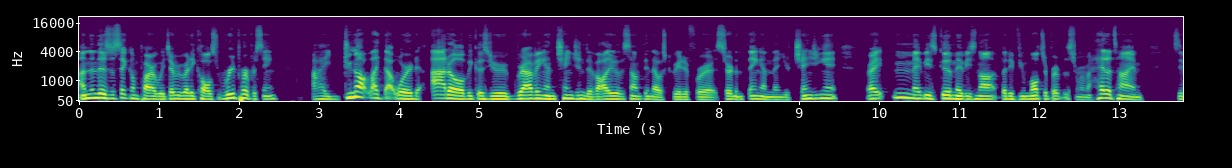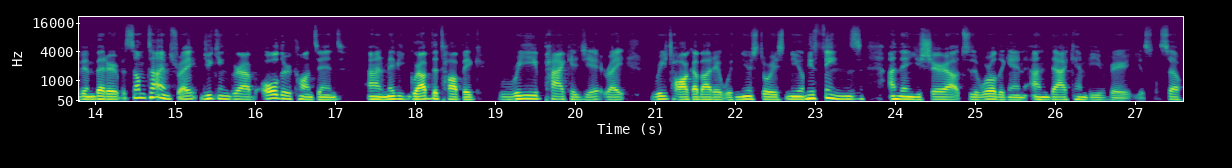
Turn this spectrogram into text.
And then there's a second part, which everybody calls repurposing, I do not like that word at all because you're grabbing and changing the value of something that was created for a certain thing and then you're changing it, right? Mm, maybe it's good, maybe it's not. But if you multi-purpose from ahead of time, it's even better. But sometimes, right, you can grab older content and maybe grab the topic, repackage it, right? Retalk about it with new stories, new new things, and then you share out to the world again. And that can be very useful. So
